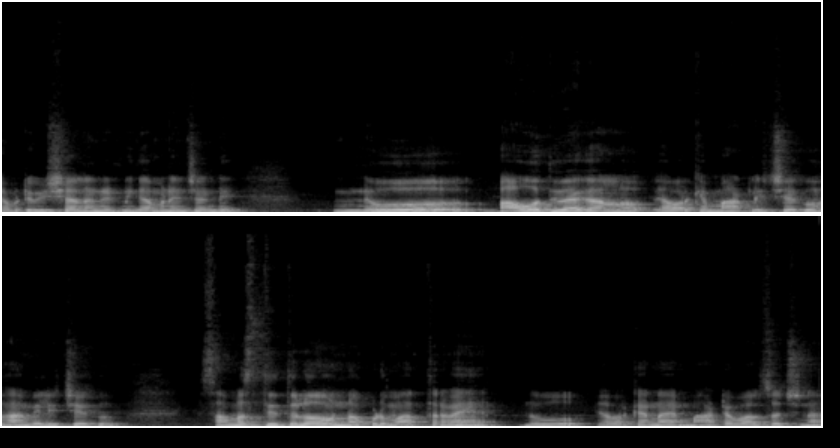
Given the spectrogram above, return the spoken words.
కాబట్టి విషయాలన్నింటినీ గమనించండి. నువ్వు భావోద్వేగాల్లో ఎవరికి మాటలు ఇచ్చేకు హామీలు ఇచ్చేకు సమస్థితిలో ఉన్నప్పుడు మాత్రమే నువ్వు ఎవరికైనా మాట ఇవ్వాల్సి వచ్చినా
